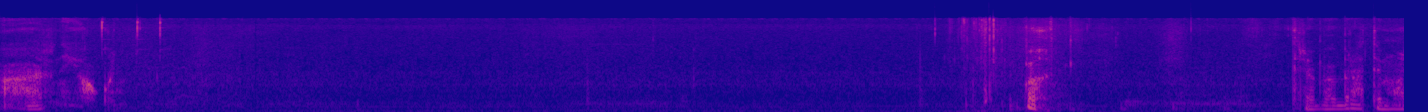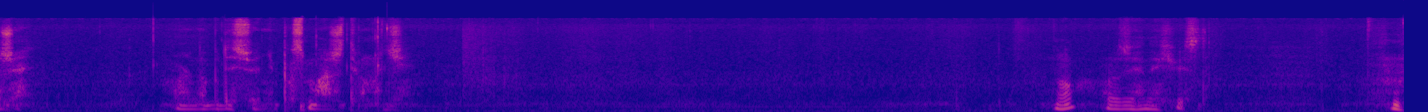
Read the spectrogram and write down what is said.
гарний окунь. Ох. Треба брати, може. Можна буде сьогодні посмажити вночі. Ну, розігни хвіст.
